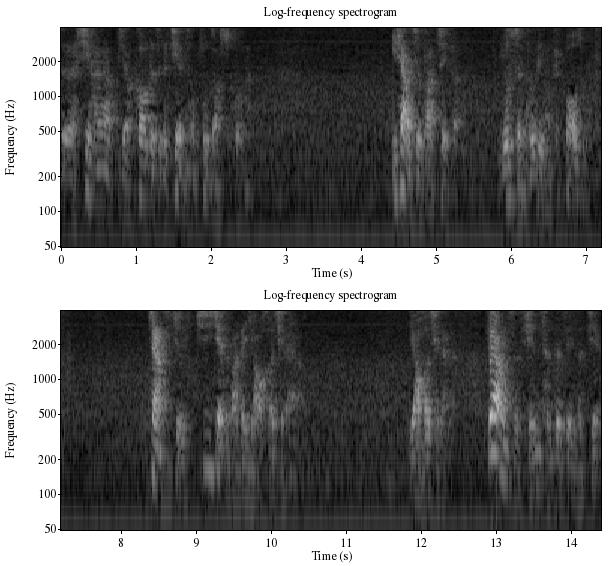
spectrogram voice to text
呃吸含量比较高的这个剑从铸造时候呢，一下子就把这个有榫头的地方给包住了，这样子就机械的把它咬合起来了。咬合起来了，这样子形成的这个剑，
